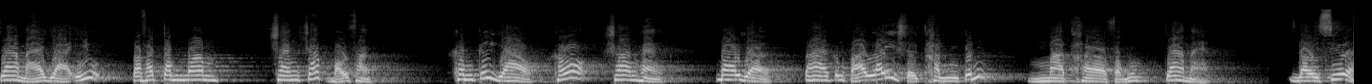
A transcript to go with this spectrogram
Cha mẹ già yếu ta phải trong nom san sát bội phần. Không cứ giàu khó, sang hàng. Bao giờ ta cũng phải lấy sự thành kính mà thờ phụng cha mẹ. Đời xưa,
